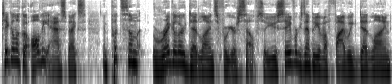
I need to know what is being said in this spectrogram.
take a look at all the aspects, and put some regular deadlines for yourself. So you say, for example, you have a five week deadline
